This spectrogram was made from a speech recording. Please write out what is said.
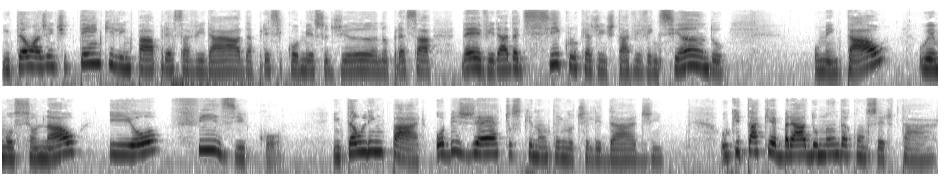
Então a gente tem que limpar para essa virada, para esse começo de ano, para essa né, virada de ciclo que a gente está vivenciando, o mental, o emocional e o físico. Então limpar objetos que não têm utilidade, o que está quebrado manda consertar,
